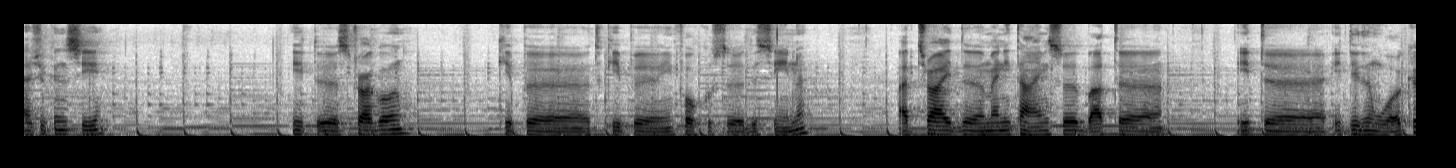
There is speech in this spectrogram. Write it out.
as you can see it uh, struggled keep uh, to keep in focus the scene. I've tried many times but it it didn't work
